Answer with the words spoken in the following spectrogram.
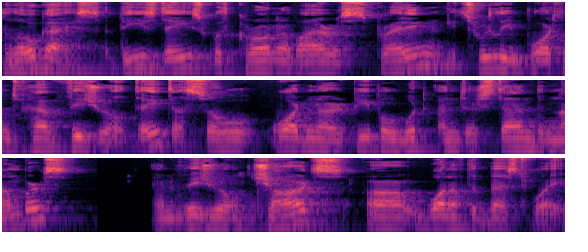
Hello guys, these days with coronavirus spreading, it's really important to have visual data so ordinary people would understand the numbers and visual charts are one of the best way.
